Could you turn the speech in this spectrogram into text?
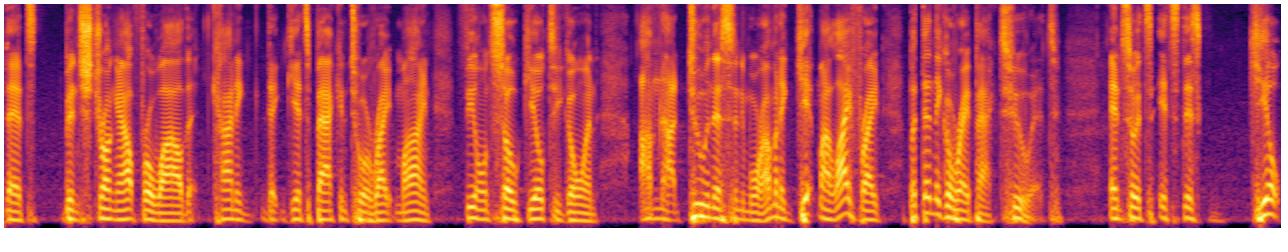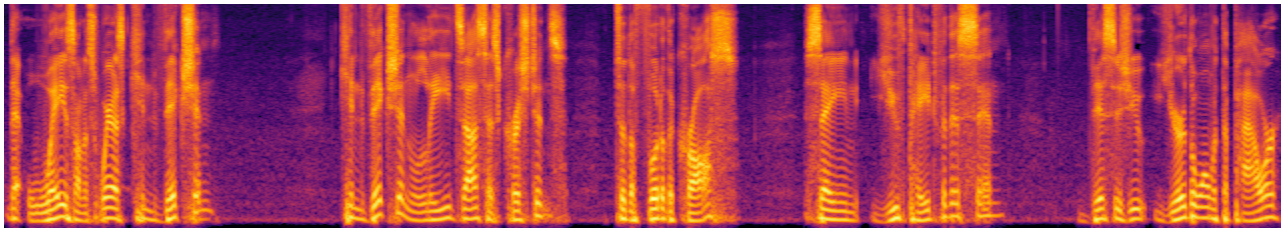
that's been strung out for a while that kind of that gets back into a right mind, feeling so guilty going, I'm not doing this anymore. I'm going to get my life right, but then they go right back to it. And so it's it's this guilt that weighs on us whereas conviction conviction leads us as Christians to the foot of the cross saying, You've paid for this sin. This is you. You're the one with the power.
